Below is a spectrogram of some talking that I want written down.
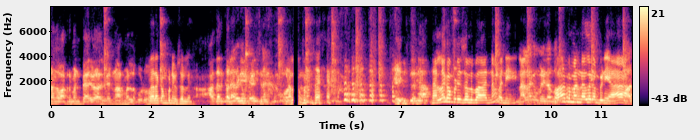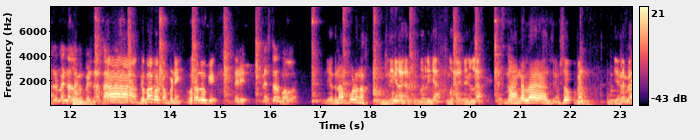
நாங்க வாட்டர்மேன் பேரியோ அது பேர் நார்மல்ல போடுவோம். வேற கம்பெனி சொல்லு. அதர் கம்பெனி நல்ல கம்பெனி சொல்லுப்பா. என்ன பண்ணி? நல்ல கம்பெனி தான் வாட்டர்மேன் நல்ல கம்பெனியா வாட்டர்மேன் நல்ல கம்பெனி தான். துபாக் ஒரு கம்பெனி ஓரளவுக்கு. சரி வெஸ்டர் போடலாம். எதுனா போடுங்க. நீங்க என்ன கன்சிடர் பண்றீங்க? உங்க சைட்டுங்கள்ல நாங்கெல்லாம் சூப்பர்மேன். என்னமே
